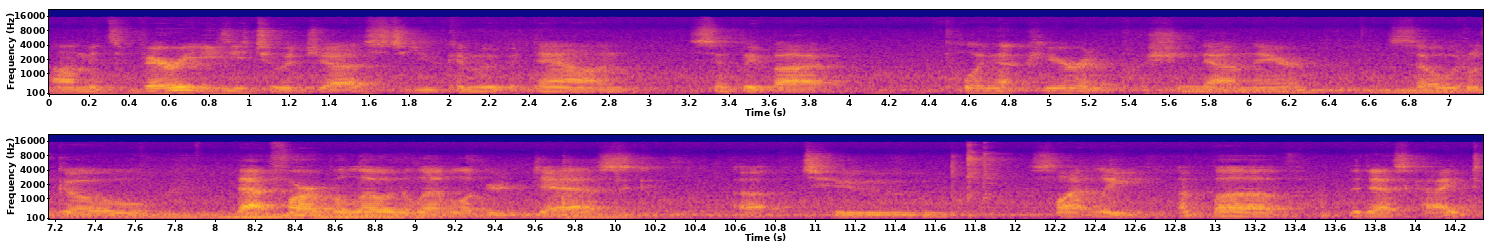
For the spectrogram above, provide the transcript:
Um, it's very easy to adjust. You can move it down simply by pulling up here and pushing down there. So it'll go that far below the level of your desk up to slightly above the desk height.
